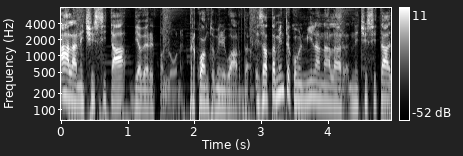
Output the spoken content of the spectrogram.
ha la necessità di avere il pallone, per quanto mi riguarda. Esattamente come il Milan ha la necessità,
